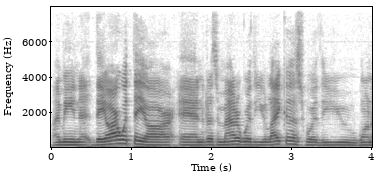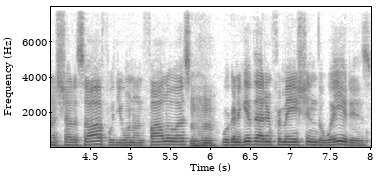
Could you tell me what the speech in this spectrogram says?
I mean, they are what they are, and it doesn't matter whether you like us, whether you want to shut us off, whether you want to unfollow us. Mm-hmm. We're going to give that information the way it is,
